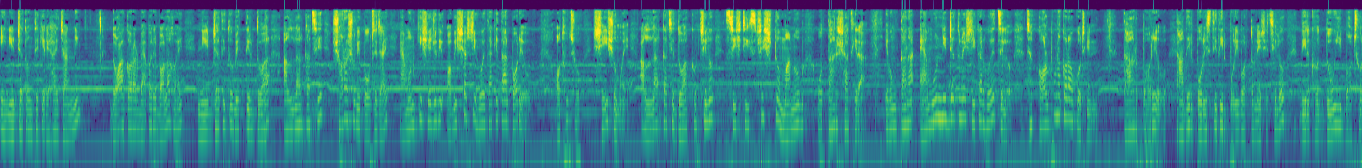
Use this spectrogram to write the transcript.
এই নির্যাতন থেকে রেহাই চাননি? দোয়া করার ব্যাপারে বলা হয়, নির্যাতিত ব্যক্তির দোয়া আল্লাহর কাছে সরাসরি পৌঁছে যায়, এমনকি সে যদি অবিশ্বাসী হয়ে থাকে তারপরেও। অথচ সেই সময় আল্লাহর কাছে দোয়া করছিল সৃষ্টির শ্রেষ্ঠ মানব ও তার সাথীরা, এবং তারা এমন নির্যাতনের শিকার হয়েছিল যা কল্পনা করাও কঠিন। তারপরেও তাদের পরিস্থিতির পরিবর্তন এসেছিল দীর্ঘ দুই বছর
